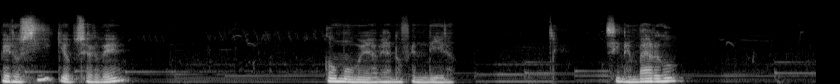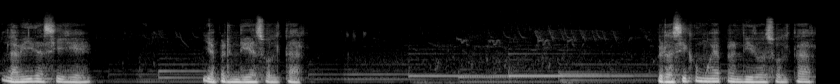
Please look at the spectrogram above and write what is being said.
Pero sí que observé cómo me habían ofendido. Sin embargo, la vida sigue y aprendí a soltar. Pero así como he aprendido a soltar,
